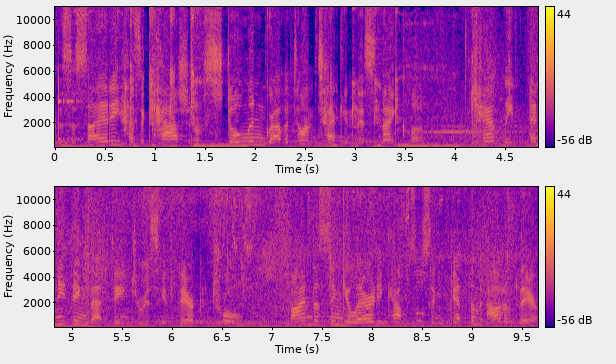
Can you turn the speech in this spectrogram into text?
The Society has a cache of stolen Graviton tech in this nightclub. Can't leave anything that dangerous in their control. Find the Singularity capsules and get them out of there.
